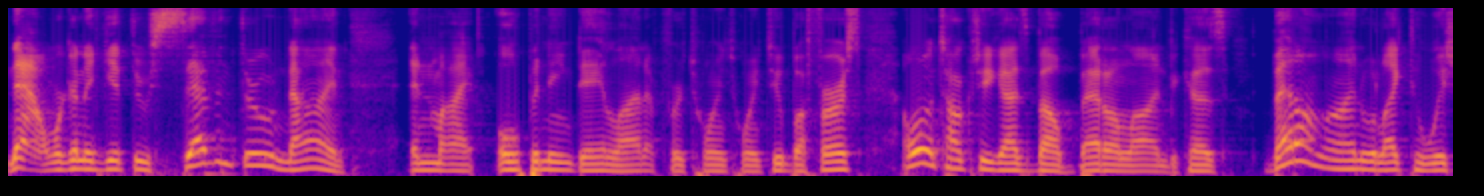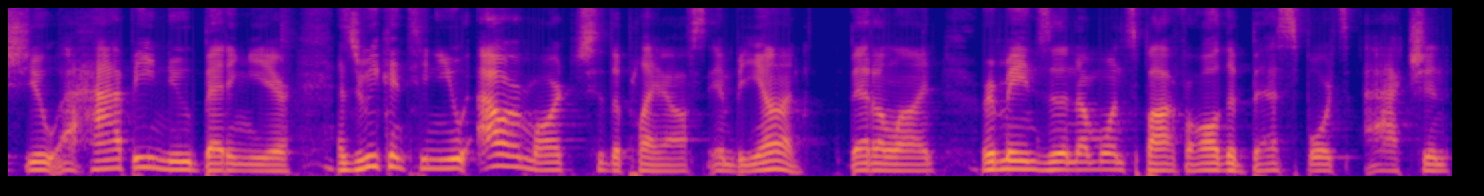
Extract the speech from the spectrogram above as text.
Now we're gonna get through seven through nine in my opening day lineup for 2022. But first, I want to talk to you guys about Bet Online because Bet Online would like to wish you a happy new betting year as we continue our march to the playoffs and beyond. BetOnline remains the number one spot for all the best sports action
